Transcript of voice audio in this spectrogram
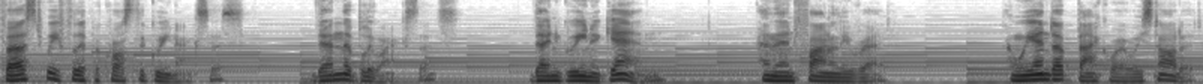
First we flip across the green axis, then the blue axis, then green again, and then finally red. And we end up back where we started.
